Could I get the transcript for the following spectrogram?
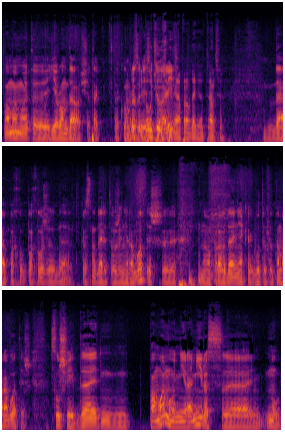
по-моему, это ерунда вообще так таком То разрезе не получилось говорить. Не оправдать этот трансфер. Да, пох- похоже, да. В Краснодаре ты уже не работаешь, э, но оправдание, как будто ты там работаешь. Слушай, да по-моему, не Рамирес, э, ну,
